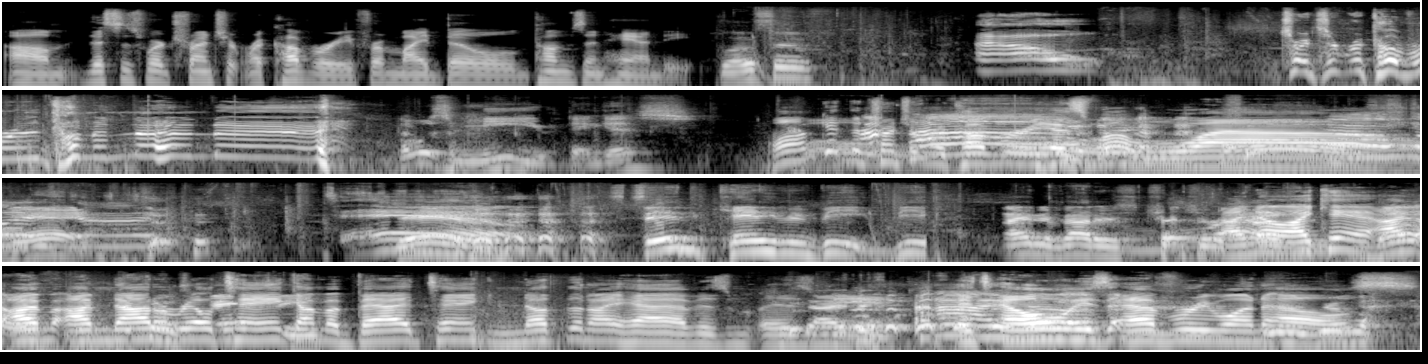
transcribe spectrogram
Um, this is where Trenchant Recovery from my build comes in handy. Explosive. Ow! Trenchant Recovery coming in handy! That was me, you dingus. Well, I'm getting the Whoa. Trenchant Recovery as well. Oh Wow. my Shit. god. Damn. Damn. Sid can't even be be excited about his treacherous. I know I can't. I, I'm I'm not a real fancy. tank. I'm a bad tank. Nothing I have is is me. It's always everyone You're- you're else.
